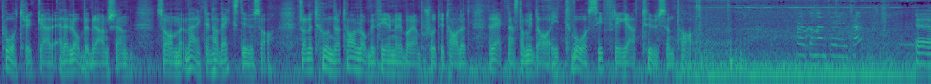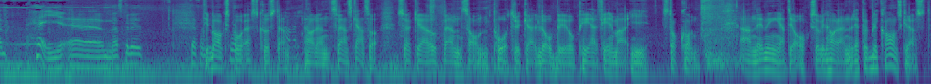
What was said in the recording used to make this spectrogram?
påtryckar eller lobbybranschen, som verkligen har växt i USA. Från ett hundratal lobbyfirmor i början på 70-talet räknas de idag i tvåsiffriga tusental. Välkommen till Trump. Eh, hej, eh, jag skulle Tillbaks på östkusten, ja den svenska alltså, söker jag upp en sån påtryckar, lobby och PR-firma i Stockholm. Anledningen är att jag också vill höra en republikansk röst.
